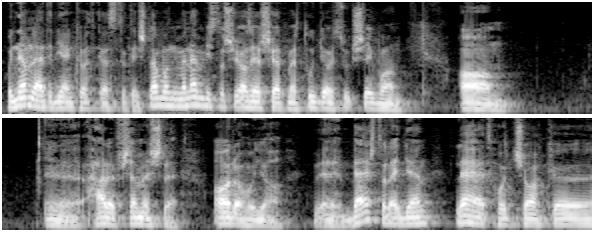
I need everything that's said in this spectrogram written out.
hogy nem lehet egy ilyen következtetést levonni, mert nem biztos, hogy azért se, mert tudja, hogy szükség van a e, Háref Semesre arra, hogy a e, beeste legyen, lehet, hogy csak uh,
